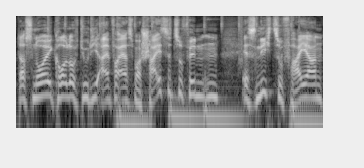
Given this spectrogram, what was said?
das neue Call of Duty einfach erstmal scheiße zu finden, es nicht zu feiern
